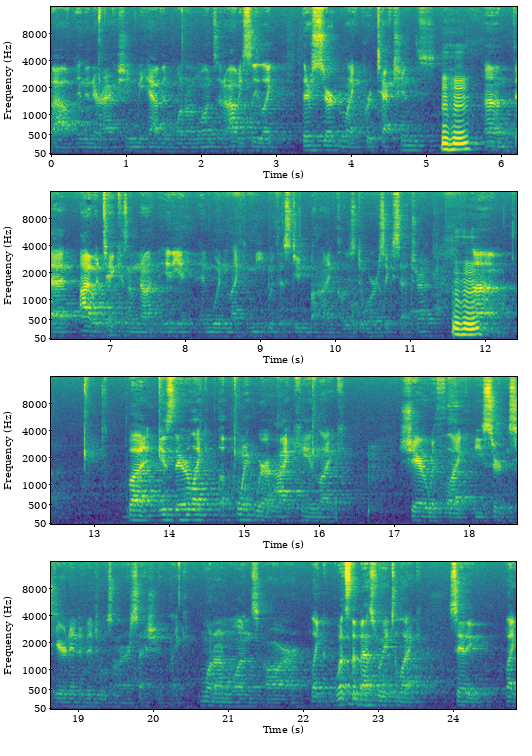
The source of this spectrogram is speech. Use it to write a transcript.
about an interaction we have in one-on-ones, and obviously like there's certain like protections Mm-hmm. um, that I would take because I'm not an idiot and wouldn't like meet with a student behind closed doors, etc. Mm-hmm. Um, but is there like a point where I can like share with like these certain scared individuals on our session, like one-on-ones are like what's the best way to like say like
